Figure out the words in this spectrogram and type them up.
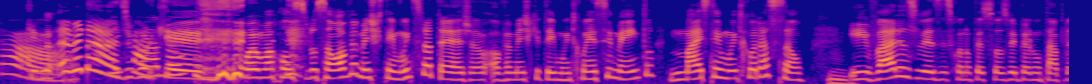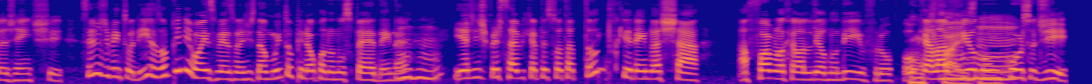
Ah, é verdade, porque foi uma construção, obviamente que tem muita estratégia, obviamente que tem muito conhecimento, mas tem muito coração. Hum. E várias vezes, quando pessoas vêm perguntar pra gente, seja de mentorias, opiniões mesmo, a gente dá muita opinião quando nos pedem, né? Uhum. E a gente percebe que a pessoa tá tanto querendo achar a fórmula que ela leu no livro, ou Como que ela viu num uhum. curso de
